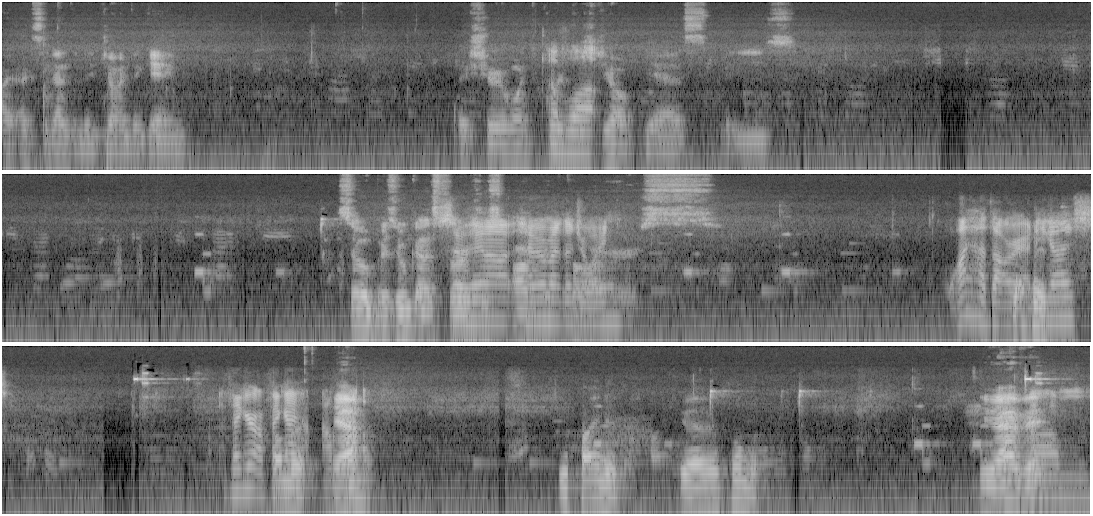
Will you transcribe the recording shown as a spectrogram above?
I accidentally joined the game. Are you sure you want to quit this job? Yes, please. So, bazookas So, versus I armored met the join? cars. Well, I had that already, guys. I think I think I. Somewhere. I- Yeah? You find it. You have it gevonden. You have it? Um,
